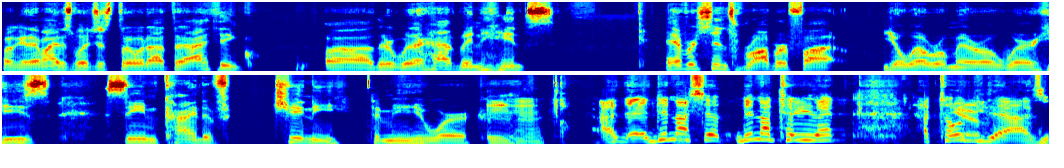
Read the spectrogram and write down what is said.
okay, I might as well just throw it out there. I think uh, there there have been hints ever since Robert fought Yoel Romero where he's seemed kind of chinny to me. Where I, I didn't I said didn't I tell you that? I told Yeah. you guys.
